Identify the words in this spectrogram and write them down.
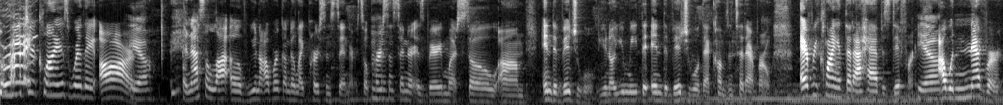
know, you meet your clients where they are. Yeah. And that's a lot of, you know, I work under like person centered. So mm-hmm. person centered is very much so um, individual. You know, you meet the individual that comes into that room. Every client that I have is different. Yeah. I would never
